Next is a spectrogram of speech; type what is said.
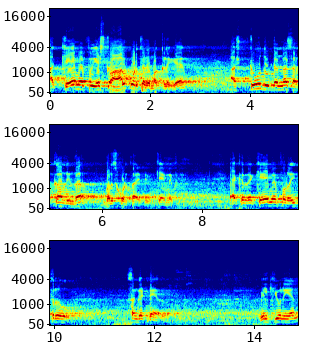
ಆ ಕೆ ಎಂ ಎಫ್ ಎಷ್ಟು ಹಾಲು ಕೊಡ್ತದೆ ಮಕ್ಕಳಿಗೆ? ಅಷ್ಟು ದುಡ್ಡನ್ನ ಸರ್ಕಾರದಿಂದ ಬರೆಸ್ಕೊಡ್ತಾ ಇದ್ದೀವಿ ಕೆ ಎಂ ಎಫ್. ಯಾಕಂದ್ರೆ ಕೆ ಎಂ ಎಫ್ ರೈತರು ಸಂಘಟನೆ ಅದು. ಮಿಲ್ಕ್ ಯೂನಿಯನ್,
